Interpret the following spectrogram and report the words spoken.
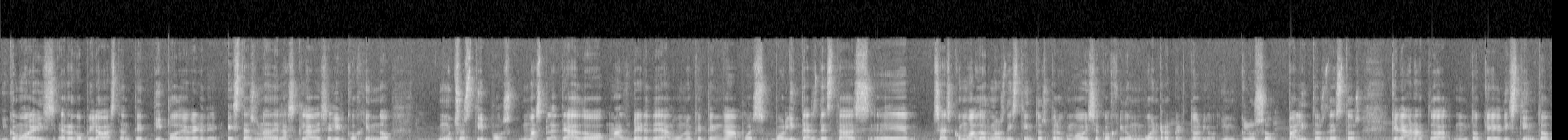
Y como veis, he recopilado bastante tipo de verde. Esta es una de las claves, el ir cogiendo muchos tipos, más plateado, más verde, alguno que tenga pues bolitas de estas, eh, ¿sabes? Como adornos distintos, pero como veis he cogido un buen repertorio. Incluso palitos de estos que le dan a un toque distinto,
